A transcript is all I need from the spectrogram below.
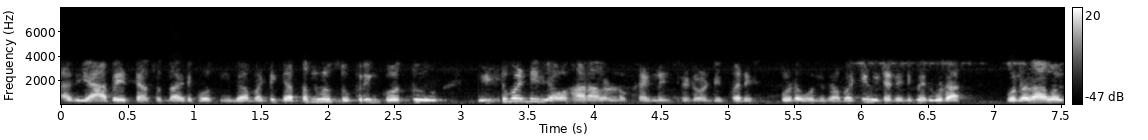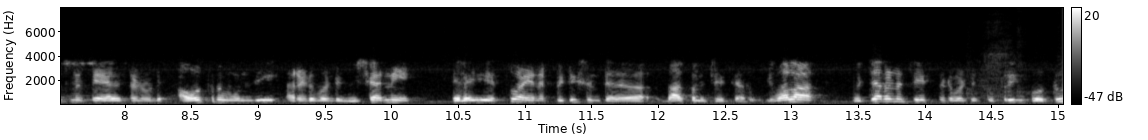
అది యాభై శాతం దాటిపోతుంది కాబట్టి గతంలో సుప్రీంకోర్టు ఇటువంటి వ్యవహారాలను ఖండించినటువంటి పరిస్థితి కూడా ఉంది కాబట్టి వీటన్నిటి మీద కూడా పునరాలోచన చేయాల్సినటువంటి అవసరం ఉంది అనేటువంటి విషయాన్ని తెలియజేస్తూ ఆయన పిటిషన్ దాఖలు చేశారు. ఇవాళ విచారణ చేసినటువంటి సుప్రీంకోర్టు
